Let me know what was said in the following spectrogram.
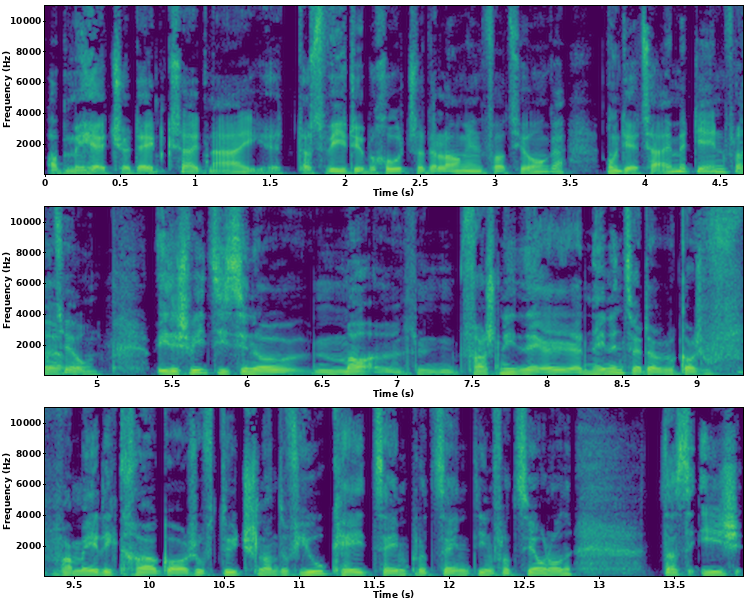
Aber man hat schon dann gesagt, nein, das wird über kurz oder lang Inflation geben. Und jetzt haben wir die Inflation. Ja. In der Schweiz ist sie noch fast nicht nennenswert, aber gehst auf Amerika, gehst auf Deutschland, auf UK 10% Inflation, oder? Das ist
